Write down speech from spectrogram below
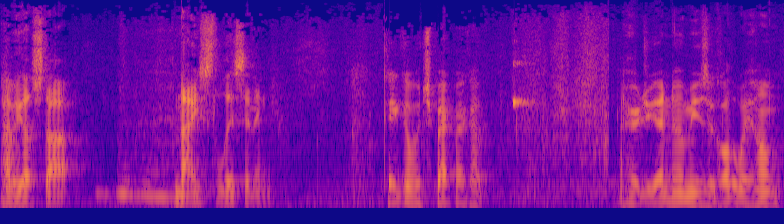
Abigail, stop. Nice listening. Okay, go put your backpack up. I heard you got no music all the way home.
